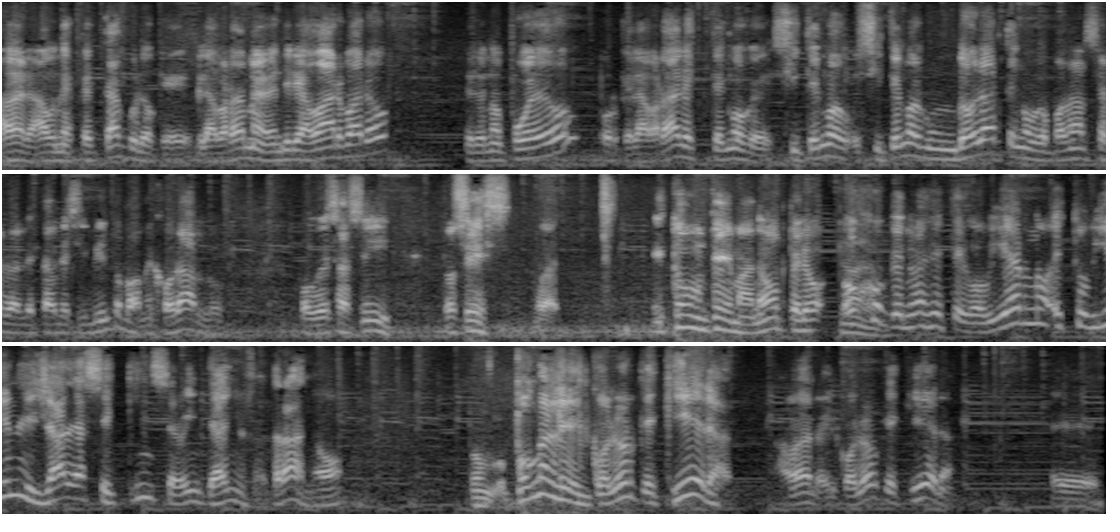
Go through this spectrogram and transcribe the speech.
a ver, a un espectáculo que la verdad me vendría bárbaro, pero no puedo, porque la verdad les tengo que, si tengo, si tengo algún dólar, tengo que ponérselo al establecimiento para mejorarlo, porque es así. Entonces, bueno, es todo un tema, ¿no? Pero Claro. ojo que no es de este gobierno, esto viene ya de hace 15, 20 años atrás, ¿no? Pónganle el color que quieran, a ver, el color que quieran. Eh,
